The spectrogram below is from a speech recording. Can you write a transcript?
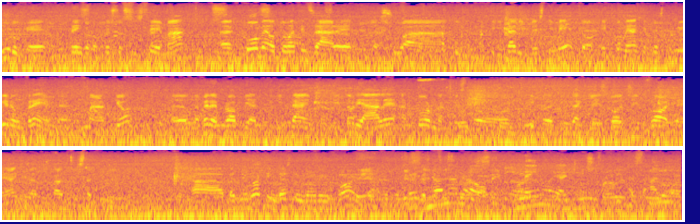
guru che tengono questo sistema, eh, come automatizzare la sua attività di investimento e come anche costruire un brand, un marchio eh, una vera e propria attività imprenditoriale attorno a questo tipo di attività che lei svolge in Florida e anche in parti degli Stati Uniti. Uh, but you're not investing only in Florida. No, no, no. Mainly I do because I'm more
